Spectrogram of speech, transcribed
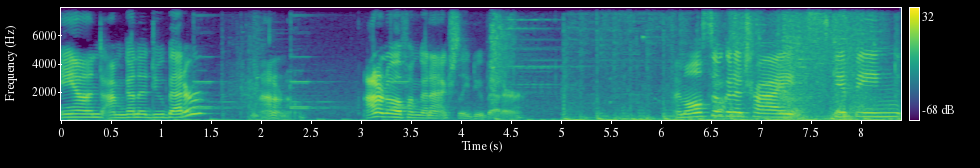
And I'm going to do better? I don't know. I don't know if I'm to actually do better. I'm also to try skipping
